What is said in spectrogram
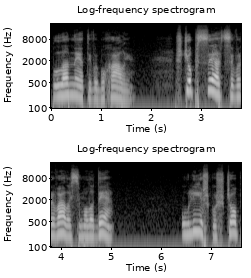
планети вибухали, щоб серце виривалось молоде, у ліжку, щоб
